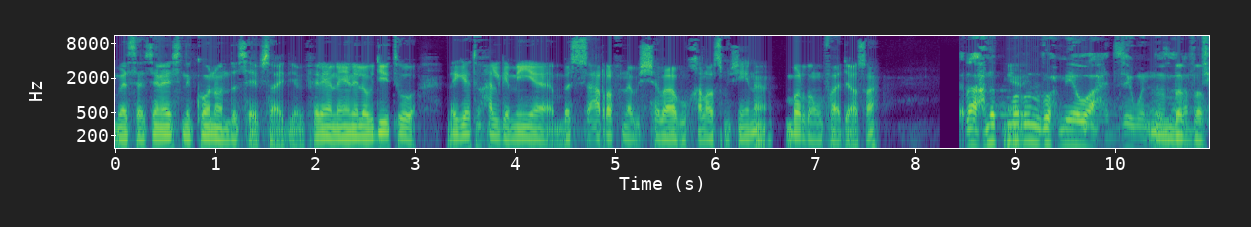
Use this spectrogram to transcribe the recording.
بس عشان إيش نكون on the safe side يعني فعلا يعني لو جيتوا لقيتوا حلقة 100 بس عرفنا بالشباب وخلاص مشينا برضه مفاجأة صح؟ راح نطمر ونروح 101 زي Windows بالضبط.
